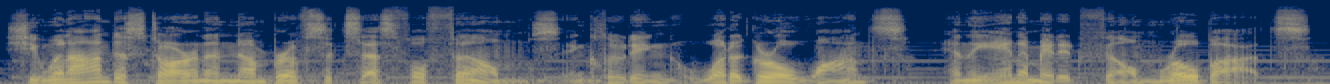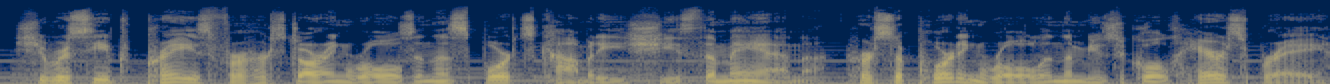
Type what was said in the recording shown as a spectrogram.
She went on to star in a number of successful films, including What a Girl Wants and the animated film Robots. She received praise for her starring roles in the sports comedy She's the Man, her supporting role in the musical Hairspray,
